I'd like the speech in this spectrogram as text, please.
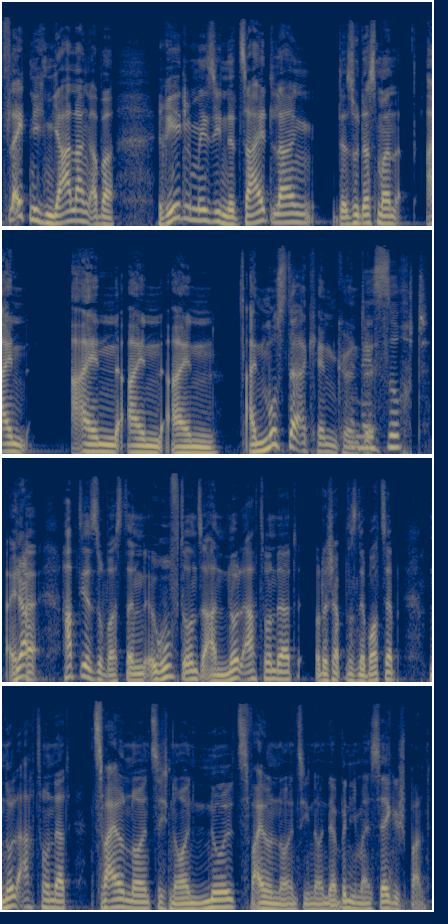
vielleicht nicht ein Jahr lang, aber regelmäßig eine Zeit lang, da- so dass man ein ein ein ein ein Muster erkennen könnte? Nee, Sucht. Ja. Ja. Habt ihr sowas, dann ruft uns an 0800 oder schreibt uns eine WhatsApp 0800 92 9 092 9. Da bin ich mal sehr gespannt.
